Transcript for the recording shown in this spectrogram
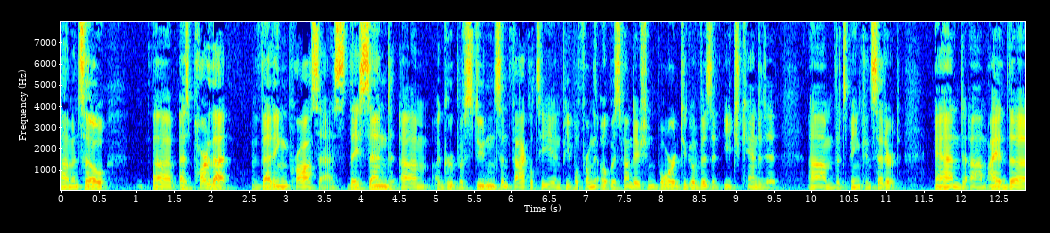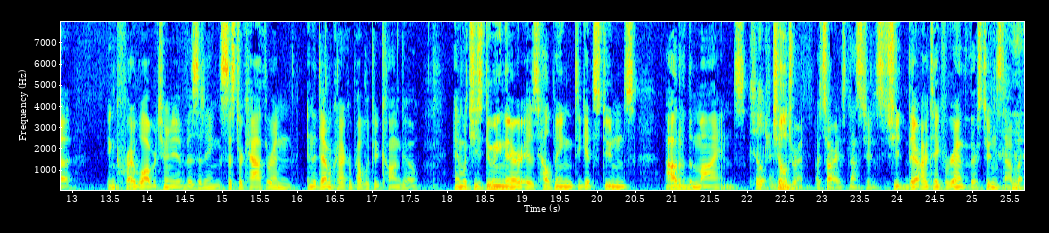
Um, and so, uh, as part of that vetting process, they send um, a group of students and faculty and people from the Opus Foundation board to go visit each candidate um, that's being considered. And um, I had the incredible opportunity of visiting Sister Catherine in the Democratic Republic of Congo. And what she's doing there is helping to get students out of the mines. Children. Children. Uh, Sorry, it's not students. She, I take for granted that they're students now, but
